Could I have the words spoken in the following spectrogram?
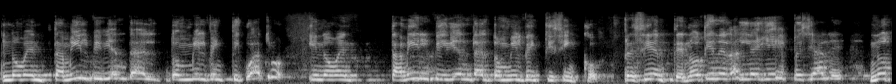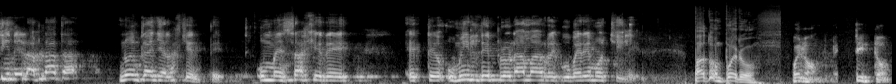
90.000 viviendas del 2024 y 90.000 viviendas del 2025. Presidente, no tiene las leyes especiales, no tiene la plata, no engaña a la gente. Un mensaje de este humilde programa Recuperemos Chile. Pato Ampuero. Bueno, insisto,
